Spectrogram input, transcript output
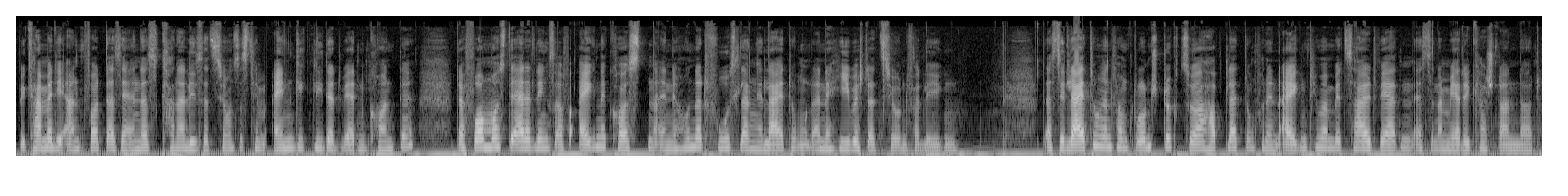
bekam er die Antwort, dass er in das Kanalisationssystem eingegliedert werden konnte, davor musste er allerdings auf eigene Kosten eine 100 Fuß lange Leitung und eine Hebestation verlegen. Dass die Leitungen vom Grundstück zur Hauptleitung von den Eigentümern bezahlt werden, ist in Amerika Standard.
